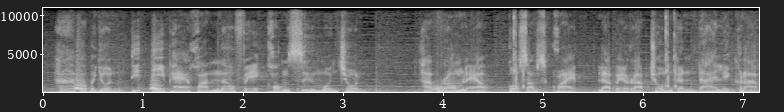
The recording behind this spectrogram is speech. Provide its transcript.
5 ภาพยนตร์ที่ตีแผ่ความเน่าเฟะของสื่อมวลชน ถ้าพร้อมแล้วกด subscribe แล้วไปรับชมกันได้เลยครับ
